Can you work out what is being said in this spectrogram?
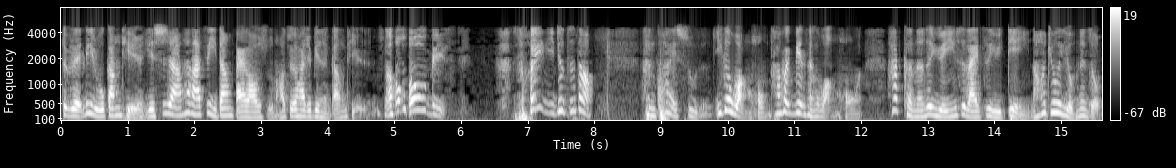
对不对？例如钢铁人也是啊，他拿自己当白老鼠，然后最后他就变成钢铁人，然后 Mobius，所以你就知道很快速的一个网红，他会变成网红啊，他可能的原因是来自于电影，然后就会有那种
